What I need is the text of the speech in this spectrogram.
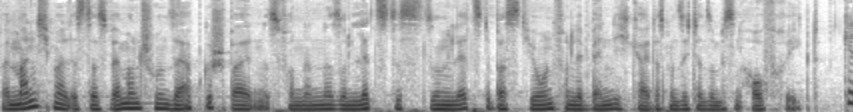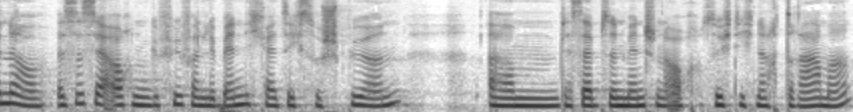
Weil manchmal ist das, wenn man schon sehr abgespalten ist voneinander, so ein letztes, so eine letzte Bastion von Lebendigkeit, dass man sich dann so ein bisschen aufregt. Genau. Es ist ja auch ein Gefühl von Lebendigkeit, sich zu spüren. Ähm, deshalb sind Menschen auch süchtig nach Drama.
